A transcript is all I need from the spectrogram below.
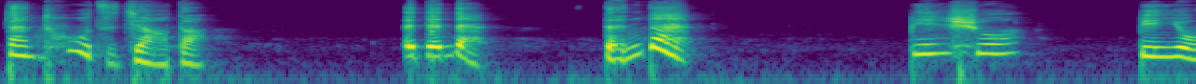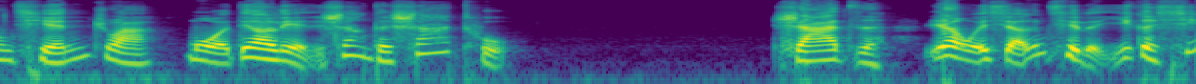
但兔子叫道：“哎，等等，等等！”边说。边用前爪抹掉脸上的沙土。沙子让我想起了一个新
